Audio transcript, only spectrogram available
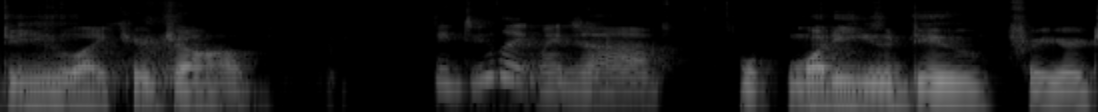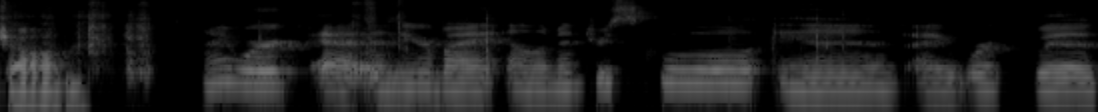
do you like your job? I do like my job. What do you do for your job? I work at a nearby elementary school and I work with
